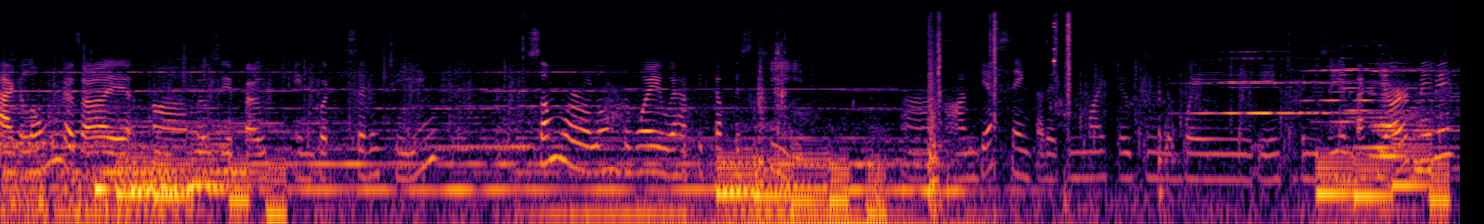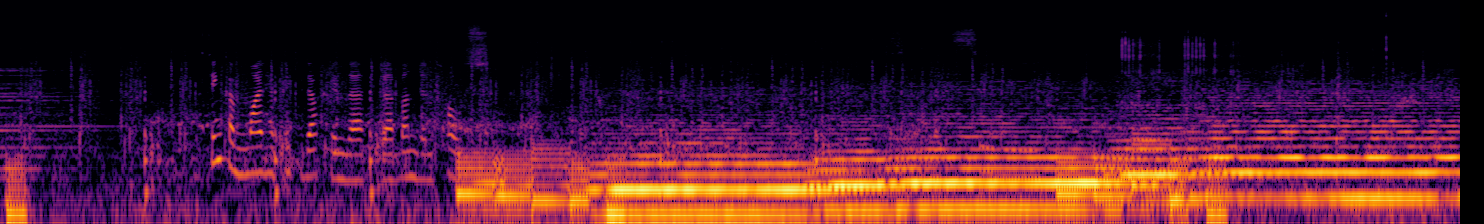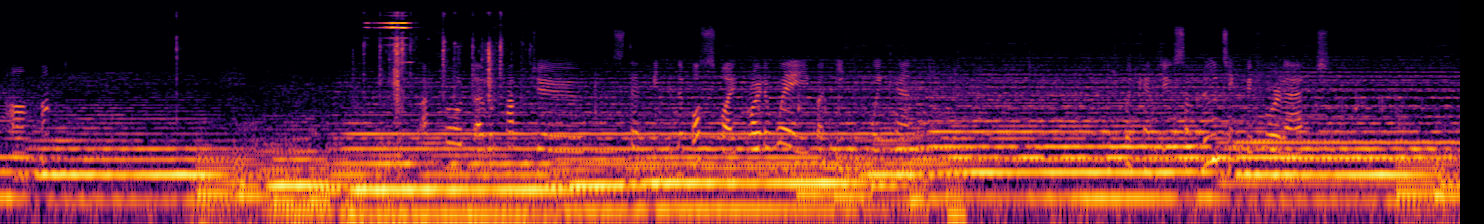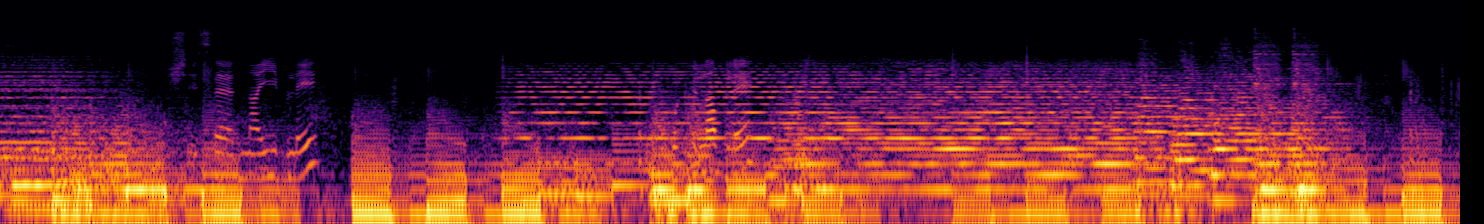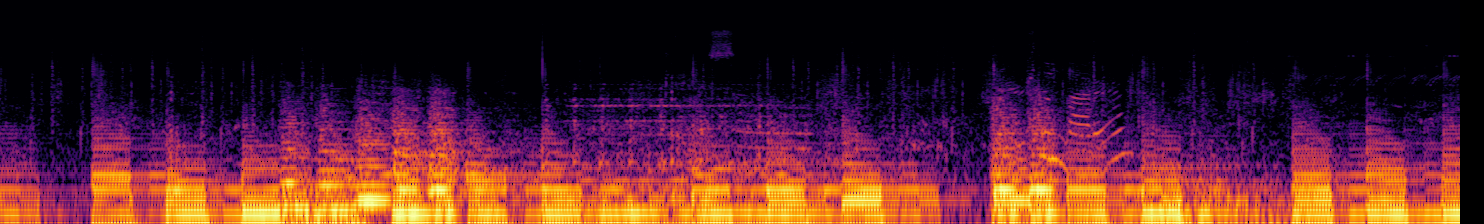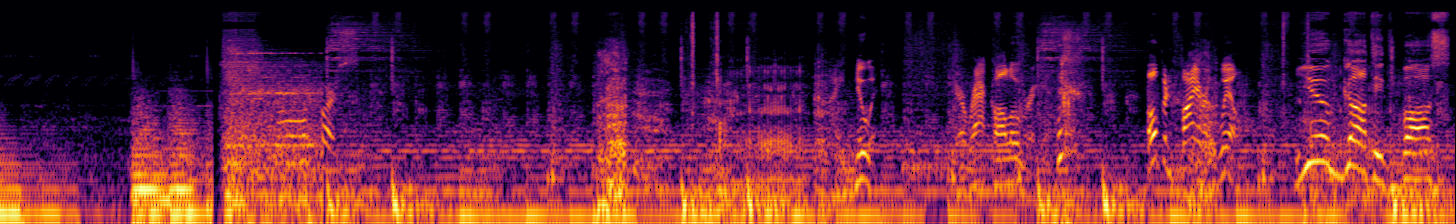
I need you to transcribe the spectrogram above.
tag along as I uh, mosey about in Gorky 17. Somewhere along the way we have picked up this key. Uh, I'm guessing that it might open the way into the museum backyard, maybe? I think I might have picked it up in that abandoned house. all over again. Open fire at will. You got it, boss.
